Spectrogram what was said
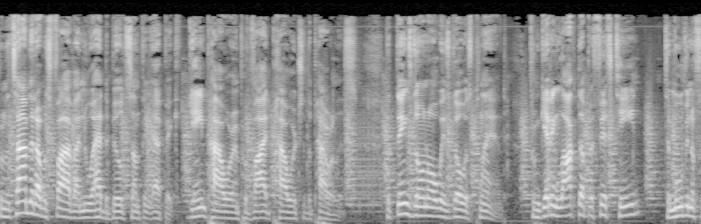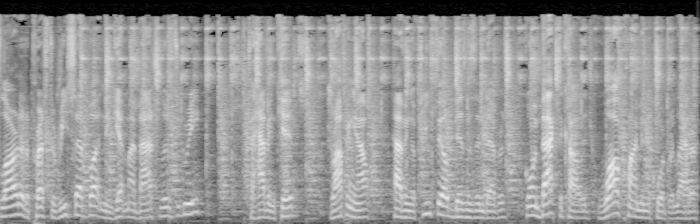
From the time that I was five, I knew I had to build something epic, gain power, and provide power to the powerless. But things don't always go as planned. From getting locked up at 15, to moving to Florida to press the reset button and get my bachelor's degree, to having kids, dropping out, having a few failed business endeavors, going back to college while climbing the corporate ladder,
